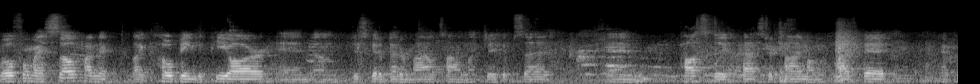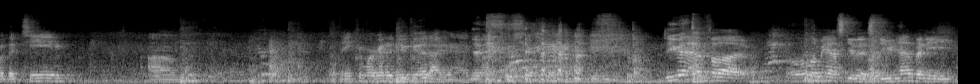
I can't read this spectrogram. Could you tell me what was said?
Well, for myself, I'm like hoping to PR and um, just get a better mile time, like Jacob said, and possibly a faster time on the 5K. And for the team, um, thinking we're gonna do good. I, I'm not too sure. Do you have? Uh, well, let me ask you this: Do you have any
